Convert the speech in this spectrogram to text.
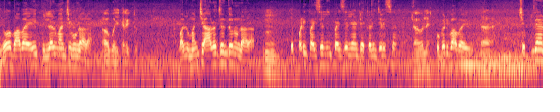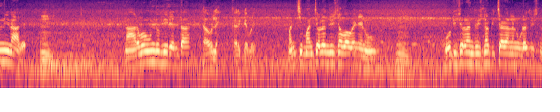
ఇగో బాబాయ్ పిల్లలు మంచిగా ఉండాలా? కరెక్ట్. వాళ్ళు మంచి ఆలోచనతో ఉండాలా. ఎప్పటికి పైసలు పైసలు అంటే ఎక్కడి నుంచి ఇస్తా ఒకటి బాబాయ్. చెప్తే అన్ని నాలే. నా అనుభవం ఉంది మీరు ఎంత? అవులే కరెక్టే బాయ్. మంచి మంచి వాళ్ళని చూసిన బాబాయ్ నేను. కోటీశ్వరులను చూసిన పిచ్చాగాళ్ళని కూడా చూసిన.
